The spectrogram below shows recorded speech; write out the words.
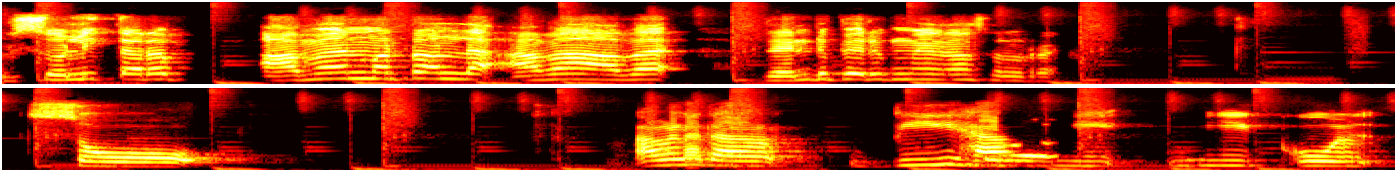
சொல்லித்தர அவன் மட்டும் இல்ல அவன் அவ ரெண்டு பேருக்குமே தான் சொல்றேன். சோ அவ்வளவுதான் பி ஹாப்பி பி கூல்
